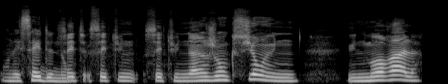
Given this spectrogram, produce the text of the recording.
On essaye de non. C'est c'est une c'est une injonction, une une morale.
